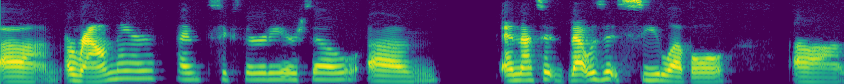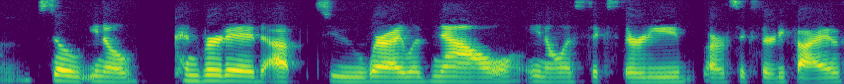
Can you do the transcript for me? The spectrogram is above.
um, around there at 630 or so. Um, and that's it. That was at sea level. Um, so, you know, converted up to where I live now, you know, a 630 or 635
